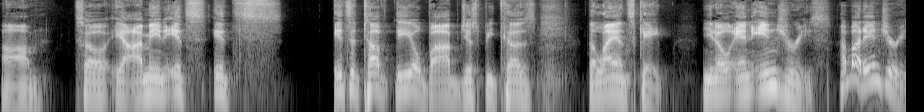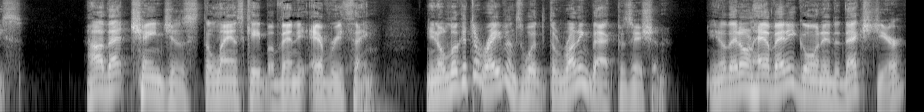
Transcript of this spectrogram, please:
Um, so yeah, I mean it's it's it's a tough deal, Bob, just because the landscape, you know, and injuries. How about injuries? How that changes the landscape of any, everything. You know, look at the Ravens with the running back position. You know, they don't have any going into next year.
